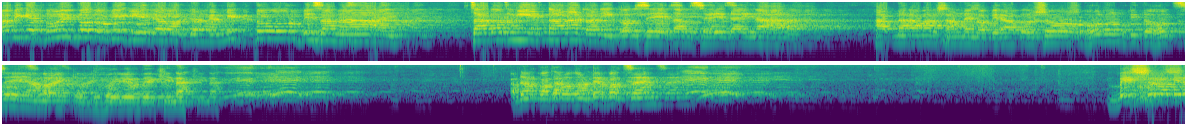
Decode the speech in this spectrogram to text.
নবীকে দুই কদম এগিয়ে যাওয়ার জন্য মৃত্যুর বিছানায় চাদর নিয়ে টানাটানি করছে তাও ছেড়ে দেয় না। আপনার আমার সামনে নবীর আদর্শ ভলন্টিত হচ্ছে, আমরা একটু ধৈর্য দেখি না আপনার কথার ওজন টের পাচ্ছেন? বিশ্ব নবীর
